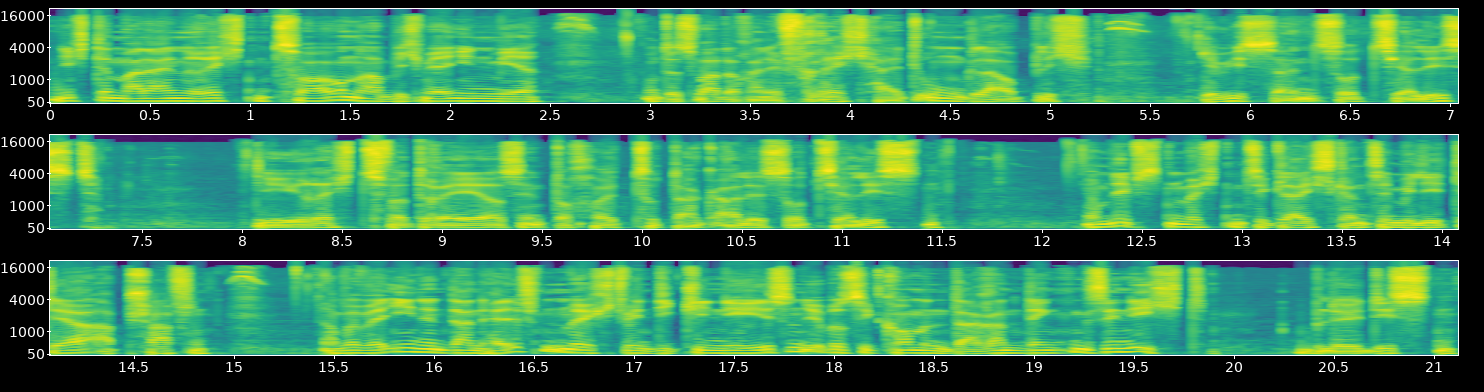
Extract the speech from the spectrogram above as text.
Nicht einmal einen rechten Zorn habe ich mehr in mir. Und es war doch eine Frechheit, unglaublich. Gewiss ein Sozialist. Die Rechtsverdreher sind doch heutzutage alle Sozialisten. Am liebsten möchten sie gleich das ganze Militär abschaffen. Aber wer ihnen dann helfen möchte, wenn die Chinesen über sie kommen, daran denken sie nicht. Blödisten.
